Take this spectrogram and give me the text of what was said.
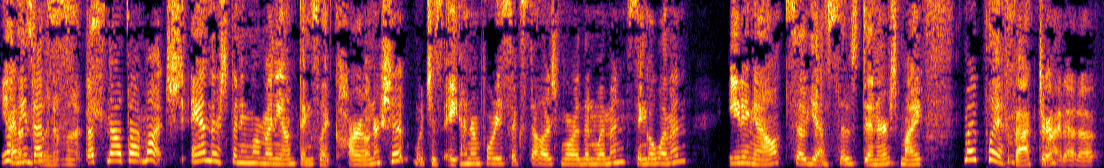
Yeah, I mean, that's, really not much. that's not that much. And they're spending more money on things like car ownership, which is $846 more than women, single women. Eating out. So yes, those dinners might, might play a factor. Right add up.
